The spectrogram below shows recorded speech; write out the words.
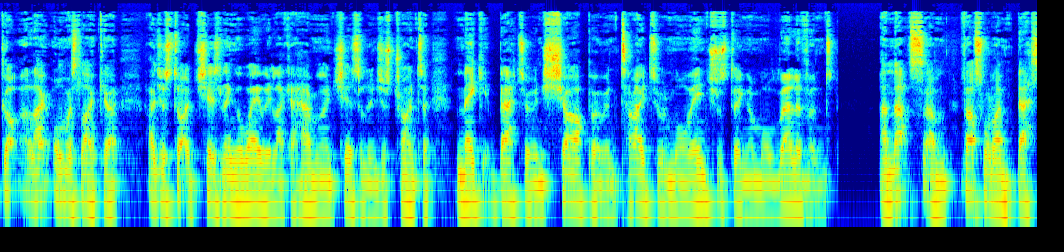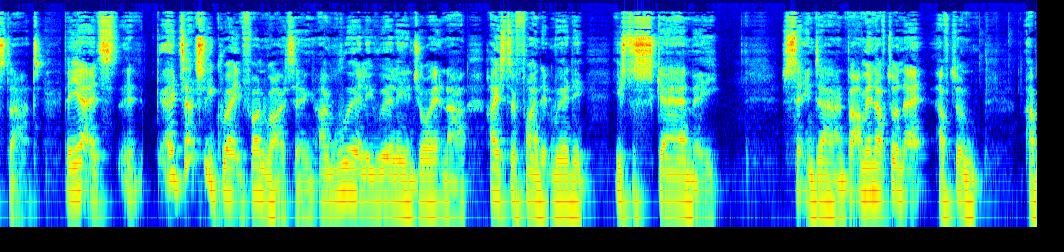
got like almost like a, I just started chiseling away with like a hammer and chisel and just trying to make it better and sharper and tighter and more interesting and more relevant. And that's um that's what I'm best at. But yeah, it's it, it's actually great fun writing. I really really enjoy it now. I used to find it really used to scare me sitting down. But I mean, I've done I've done a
